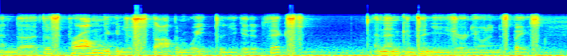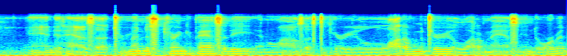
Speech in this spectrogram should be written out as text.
And uh, if there's a problem, you can just stop and wait till you get it fixed and then continue your journey on into space. And it has a tremendous carrying capacity and allows us to carry a lot of material, a lot of mass into orbit.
